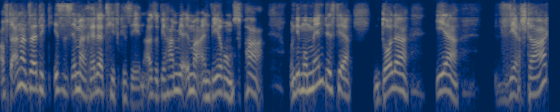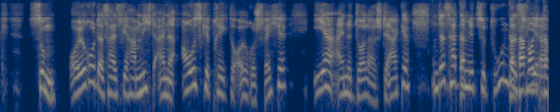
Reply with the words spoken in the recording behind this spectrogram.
Auf der anderen Seite ist es immer relativ gesehen. Also wir haben ja immer ein Währungspaar. Und im Moment ist der Dollar eher sehr stark zum Euro. Das heißt, wir haben nicht eine ausgeprägte Euro-Schwäche, eher eine Dollar-Stärke. Und das hat damit zu tun, dass da, da, wir... Da,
